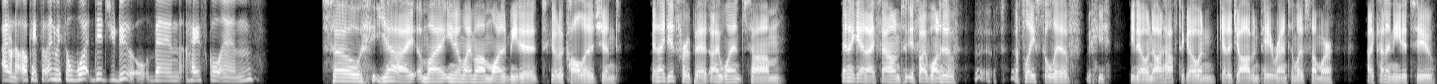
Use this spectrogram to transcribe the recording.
I don't know. Okay, so anyway, so what did you do? Then high school ends. So yeah, I, my you know my mom wanted me to to go to college and and I did for a bit. I went, um, and again, I found if I wanted a, a place to live, you know, and not have to go and get a job and pay rent and live somewhere, I kind of needed to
